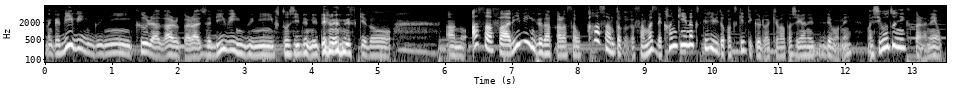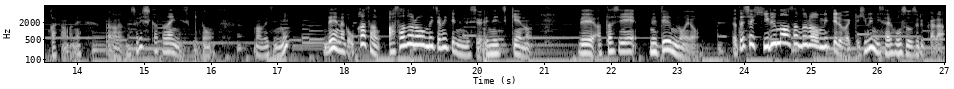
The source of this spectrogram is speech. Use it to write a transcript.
なんかリビングにクーラーがあるからちょっとリビングに布団敷いて寝てるんですけどあの朝さリビングだからさお母さんとかがさマジで関係なくテレビとかつけてくるわけ私が寝ててもね、まあ、仕事に行くからねお母さんはね。だからそれ仕方ないんですけどまあ別にね。でなんかお母さん朝ドラをめちゃ見てるんですよ NHK の。で私寝てるのよ。私は昼の朝ドラを見てるわけ昼に再放送するから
